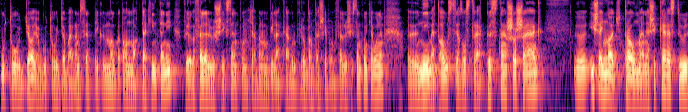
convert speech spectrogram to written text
utódja, jogutódja, bár nem szerették önmagukat annak tekinteni, főleg a felelősség szempontjából, nem a világháború kirobbantására való felelősség szempontjából, nem. Német-Ausztria, az osztrák köztársaság, bíróság is egy nagy traumán esik keresztül,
